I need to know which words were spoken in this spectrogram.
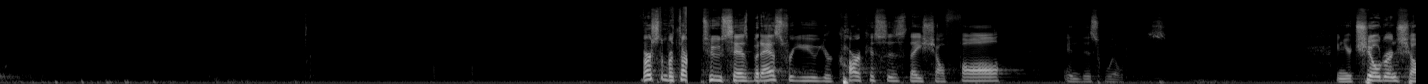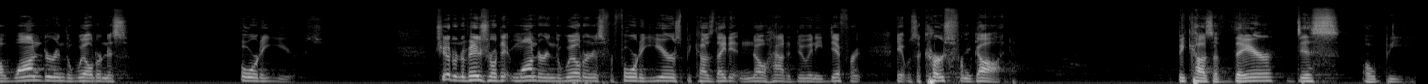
Verse number 32 says, But as for you, your carcasses, they shall fall in this wilderness. And your children shall wander in the wilderness 40 years. Children of Israel didn't wander in the wilderness for 40 years because they didn't know how to do any different. It was a curse from God because of their disobedience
